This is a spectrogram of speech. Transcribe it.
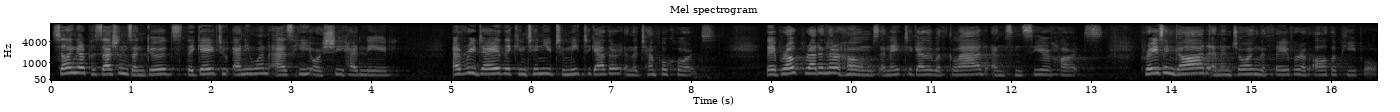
Selling their possessions and goods, they gave to anyone as he or she had need. Every day they continued to meet together in the temple courts. They broke bread in their homes and ate together with glad and sincere hearts, praising God and enjoying the favor of all the people.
